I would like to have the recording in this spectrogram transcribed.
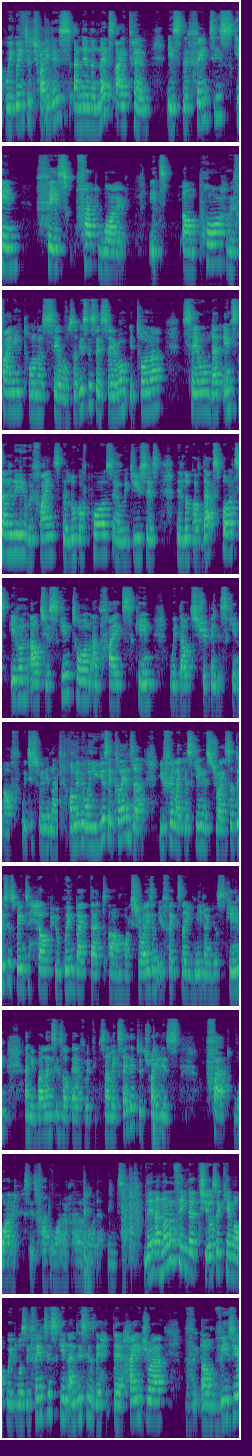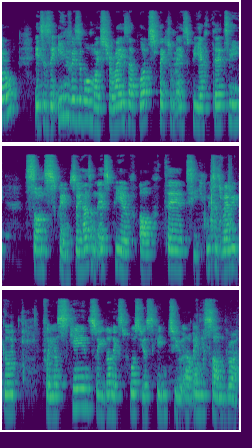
We're going to try this and then the next item is the Fenty Skin Face Fat Water. It's um, Pore Refining Toner Serum. So this is a serum, a toner serum that instantly refines the look of pores and reduces the look of dark spots, even out your skin tone and fights skin without stripping the skin off, which is really nice. Or maybe when you use a cleanser, you feel like your skin is dry. So this is going to help you bring back that um, moisturizing effect that you need on your skin and it balances up everything. So I'm excited to try this fat water it says fat water i don't know what that means then another thing that she also came up with was the Fenty skin and this is the the hydra um, Vizor. It is the invisible moisturizer broad spectrum SPF 30 sunscreen. So it has an SPF of 30, which is very good for your skin so you don't expose your skin to um, any sunburn.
